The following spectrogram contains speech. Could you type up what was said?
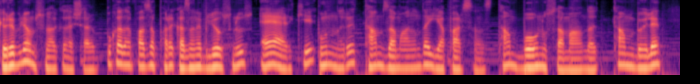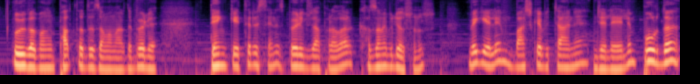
Görebiliyor musunuz arkadaşlar? Bu kadar fazla para kazanabiliyorsunuz eğer ki bunları tam zamanında yaparsanız. Tam bonus zamanında, tam böyle uygulamanın patladığı zamanlarda böyle denk getirirseniz böyle güzel paralar kazanabiliyorsunuz. Ve gelin başka bir tane inceleyelim. Burada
